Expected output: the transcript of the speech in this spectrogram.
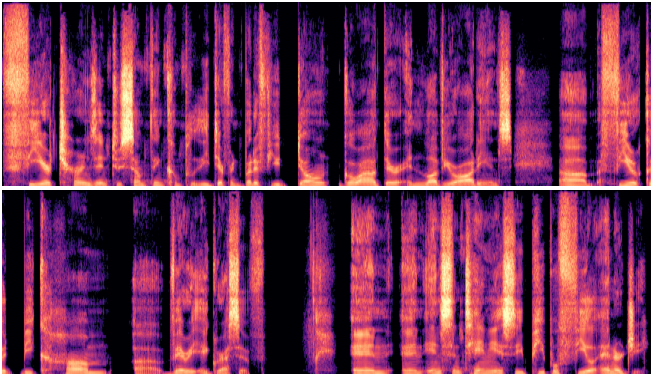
Fear turns into something completely different. But if you don't go out there and love your audience, um, fear could become uh, very aggressive, and and instantaneously people feel energy.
